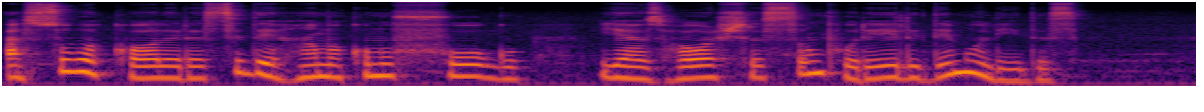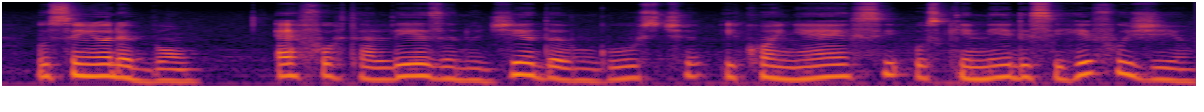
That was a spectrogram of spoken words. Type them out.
A sua cólera se derrama como fogo e as rochas são por ele demolidas. O Senhor é bom, é fortaleza no dia da angústia e conhece os que nele se refugiam.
